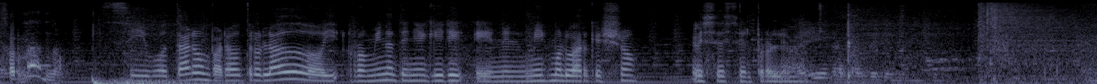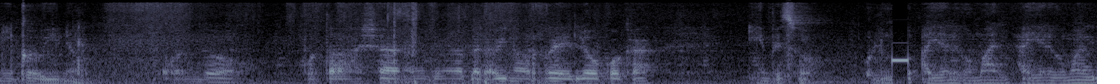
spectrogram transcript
Fernando. Si votaron para otro lado, y Romina tenía que ir en el mismo lugar que yo. Ese es el problema. Ahí es la parte que no Nico vino cuando vos estabas allá, no tenía la placa, vino re loco acá y empezó, boludo, hay algo mal, hay algo mal,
